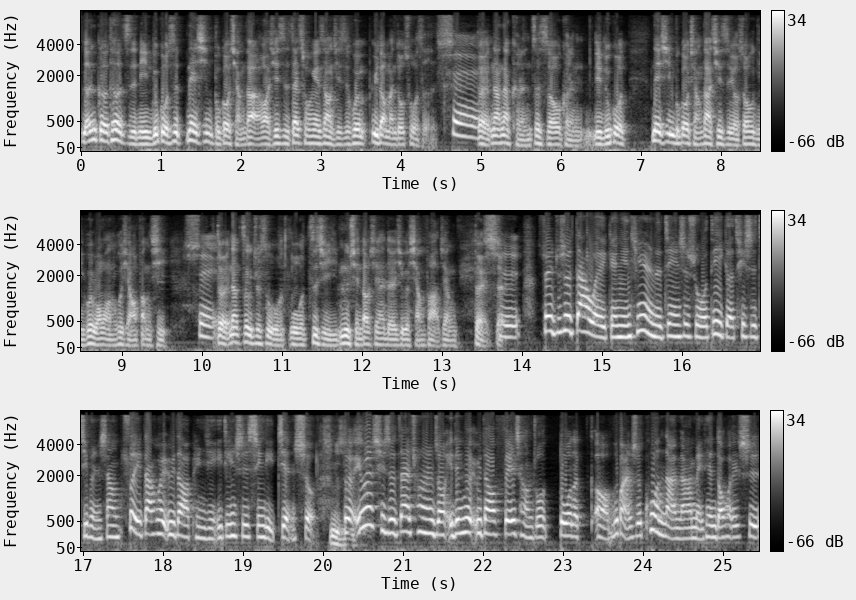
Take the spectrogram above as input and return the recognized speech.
人格特质，你如果是内心不够强大的话，其实在创业上其实会遇到蛮多挫折的，是对。那那可能这时候可能你如果内心不够强大，其实有时候你会往往会想要放弃。是，对，那这个就是我我自己目前到现在的一个想法，这样子。对，是，所以就是大伟给年轻人的建议是说，第一个其实基本上最大会遇到的瓶颈一定是心理建设。是，是。对，因为其实，在创业中一定会遇到非常多多的呃，不管是困难啊，每天都会是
